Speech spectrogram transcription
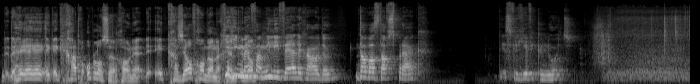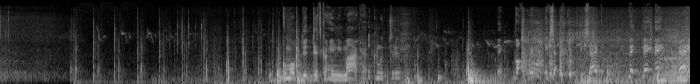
Hé, hé, hé, ik, ik ga het oplossen, gewoon, hè. Ik ga zelf gewoon wel naar Je Gent ging en mijn dan... familie veilig houden. Dat was de afspraak. Deze vergeef ik u nooit. Kom op, dit, dit kan je niet maken. Ik moet terug. Nee, wacht, ik, zei, ik zei het... Nee, nee, nee, nee!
